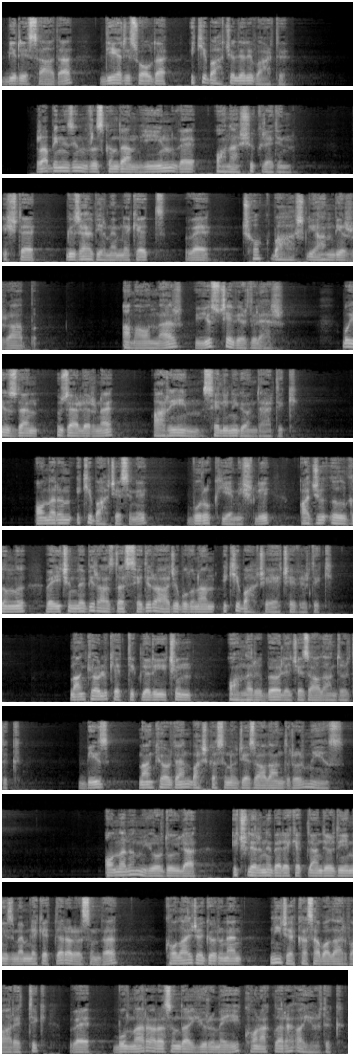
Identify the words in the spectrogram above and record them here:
Biri sağda, diğeri solda iki bahçeleri vardı. Rabbinizin rızkından yiyin ve ona şükredin. İşte güzel bir memleket ve çok bağışlayan bir Rab. Ama onlar yüz çevirdiler. Bu yüzden üzerlerine Arim selini gönderdik. Onların iki bahçesini buruk yemişli, acı ılgınlı ve içinde biraz da sedir ağacı bulunan iki bahçeye çevirdik. Nankörlük ettikleri için onları böyle cezalandırdık. Biz nankörden başkasını cezalandırır mıyız? Onların yurduyla içlerini bereketlendirdiğimiz memleketler arasında kolayca görünen nice kasabalar var ettik ve bunlar arasında yürümeyi konaklara ayırdık.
